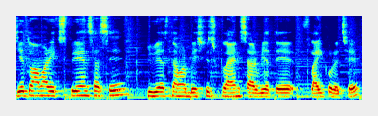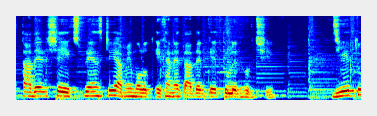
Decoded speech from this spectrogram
যেহেতু আমার এক্সপিরিয়েন্স আছে প্রিভিয়াসলি আমার বেশ কিছু ক্লায়েন্ট সার্বিয়াতে ফ্লাই করেছে, তাদের সেই এক্সপিরিয়েন্সটি আমি মূলত এখানে তাদেরকে তুলে ধরছি। যেহেতু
